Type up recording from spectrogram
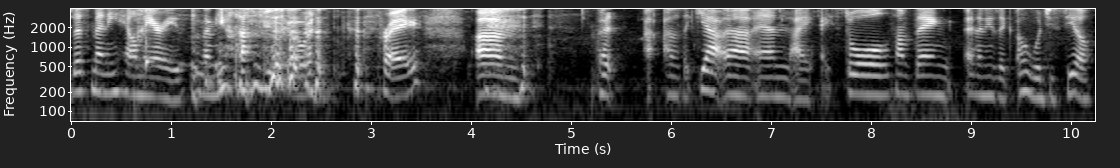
this many hail marys, and then you have to go and pray. Um, but I I was like, yeah, uh, and I, I stole something, and then he's like, oh, what'd you steal?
